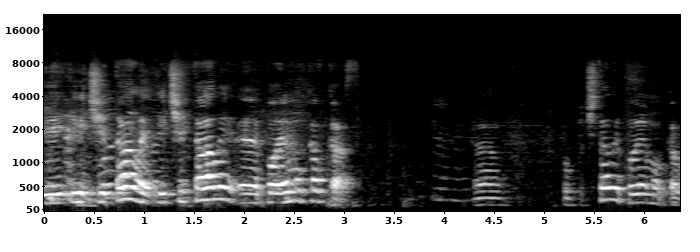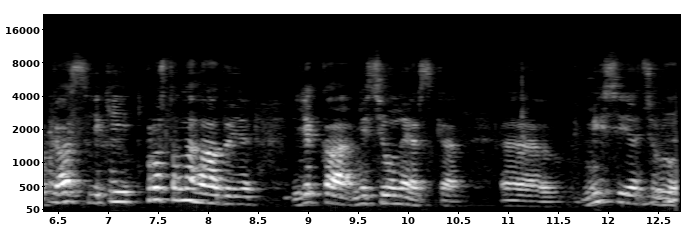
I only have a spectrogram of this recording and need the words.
і, і читали, і читали е, поему Кавказ. Почитали поему Кавказ, який просто нагадує, яка місіонерська е, місія цього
